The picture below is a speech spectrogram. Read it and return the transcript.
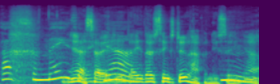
that's amazing. yeah, so yeah. Hmm. They, those things do happen. You see, yeah.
